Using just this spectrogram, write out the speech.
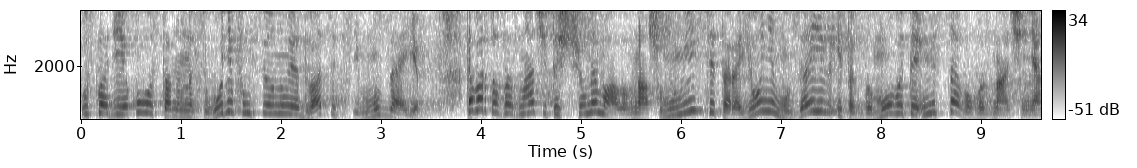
у складі якого станом на сьогодні функціонує 27 музеїв. Та варто зазначити, що немало в нашому місті та районі музеїв і, так би мовити, місцевого значення,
